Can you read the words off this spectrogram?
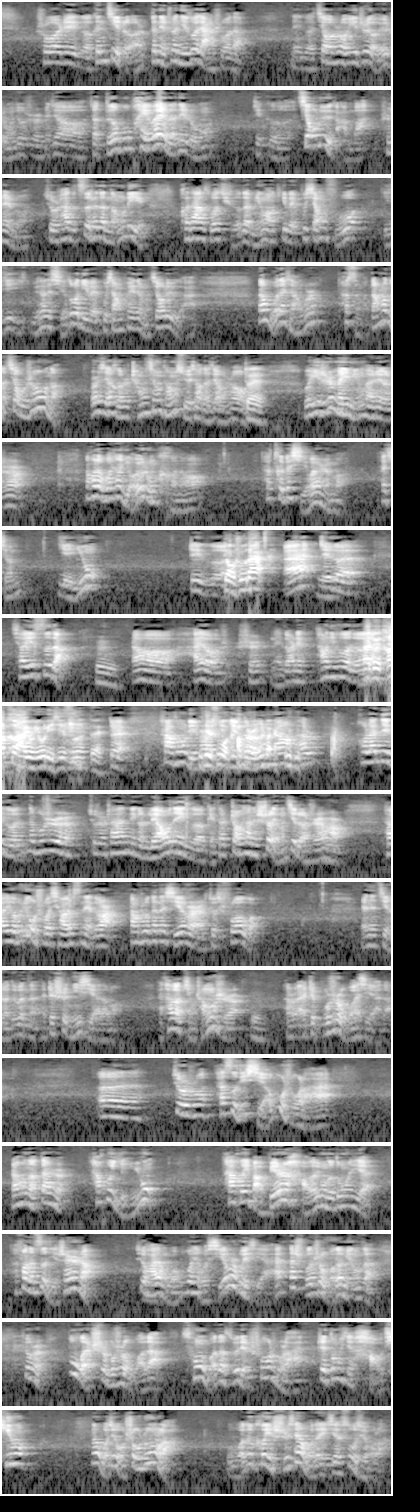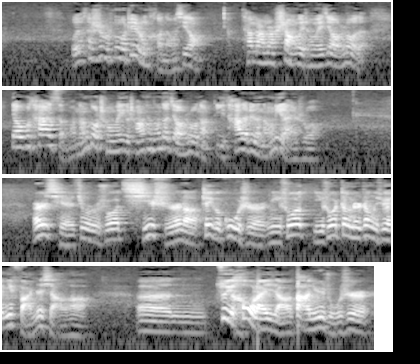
说这个跟记者跟那传记作家说的，那个教授一直有一种就是那叫叫德不配位的那种这个焦虑感吧，是那种就是他的自身的能力和他所取得的名望地位不相符，以及与他的写作地位不相配那种焦虑感。那我在想，我说他怎么当上的教授呢？而且可是常青藤学校的教授，对，我一直没明白这个事儿。那后来我想，有一种可能，他特别喜欢什么？他喜欢引用这个，掉书袋，哎，这个乔伊斯的，嗯，然后还有是是哪段？那个唐吉诃德，哎，对他特爱用尤利西斯，对，对，他从里边引段文章，他说。后来那个那不是就是他那个聊那个给他照相的摄影记者时候，他又又说乔伊斯那段儿，当初跟他媳妇儿就说过，人家记者就问他，哎，这是你写的吗？哎，他倒挺诚实嗯，他说，哎，这不是我写的，呃，就是说他自己写不出来，然后呢，但是他会引用，他可以把别人好的用的东西，他放在自己身上，就好像我不会写，我媳妇儿会写，哎，他说的是我的名字，就是不管是不是我的，从我的嘴里说出来，这东西好听，那我就有受众了，我就可以实现我的一些诉求了。我觉得他是不是通过这种可能性，他慢慢上位成为教授的？要不他怎么能够成为一个常青藤的教授呢？以他的这个能力来说，而且就是说，其实呢，这个故事，你说你说政治正确，你反着想哈，嗯、最后来讲，大女主是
